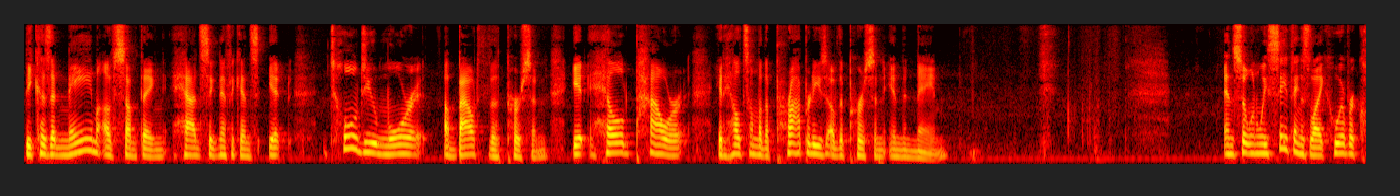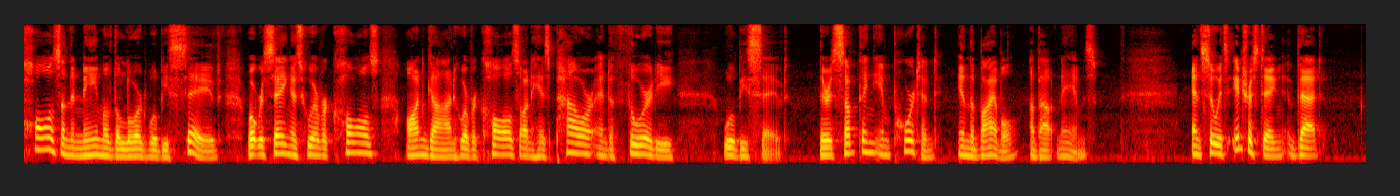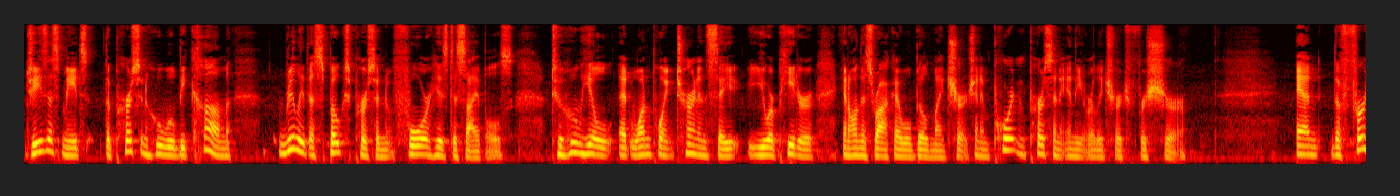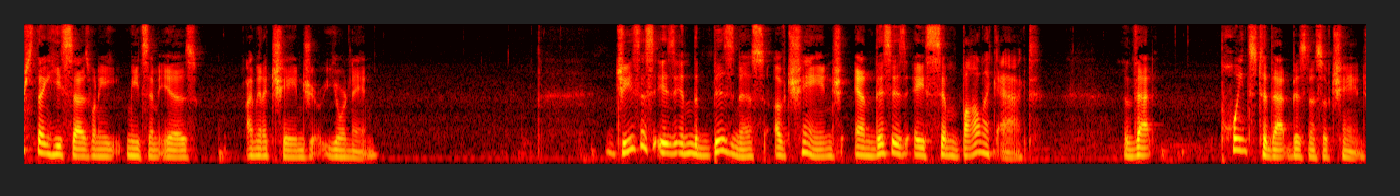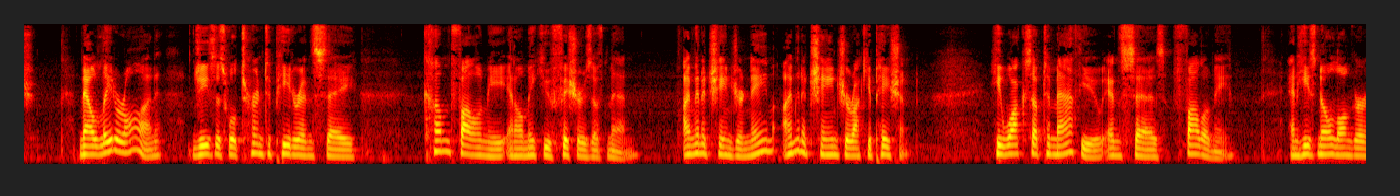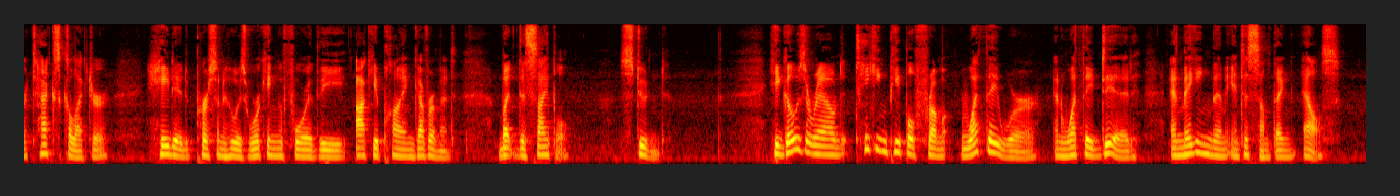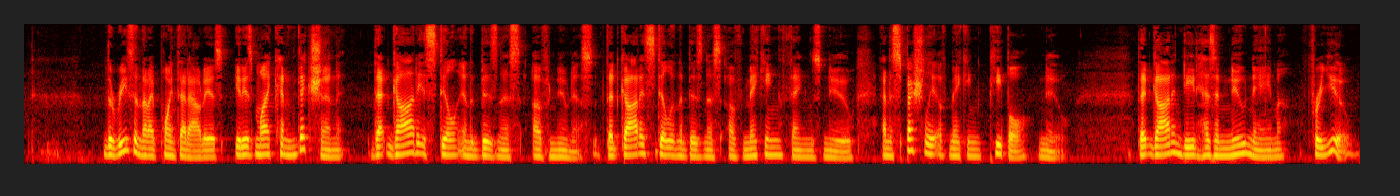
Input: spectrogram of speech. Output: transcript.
Because a name of something had significance, it told you more about the person. It held power, it held some of the properties of the person in the name. And so when we say things like, whoever calls on the name of the Lord will be saved, what we're saying is, whoever calls on God, whoever calls on his power and authority will be saved. There is something important in the Bible about names. And so it's interesting that Jesus meets the person who will become really the spokesperson for his disciples, to whom he'll at one point turn and say, You are Peter, and on this rock I will build my church. An important person in the early church for sure. And the first thing he says when he meets him is, I'm going to change your name. Jesus is in the business of change, and this is a symbolic act that points to that business of change. Now, later on, Jesus will turn to Peter and say, Come follow me, and I'll make you fishers of men. I'm going to change your name, I'm going to change your occupation. He walks up to Matthew and says, Follow me. And he's no longer tax collector, hated person who is working for the occupying government, but disciple, student. He goes around taking people from what they were and what they did and making them into something else. The reason that I point that out is it is my conviction that God is still in the business of newness, that God is still in the business of making things new, and especially of making people new. That God indeed has a new name for you.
